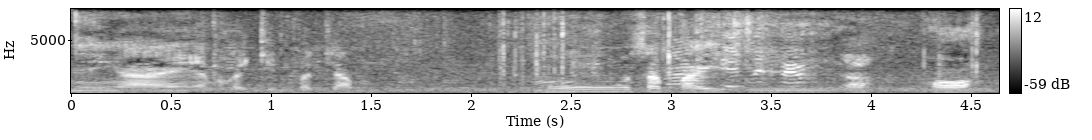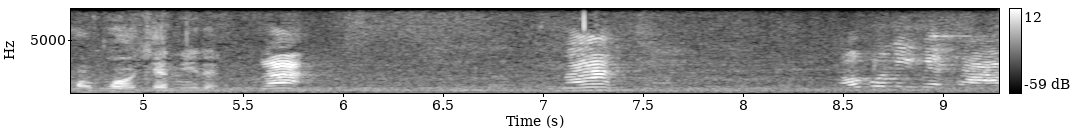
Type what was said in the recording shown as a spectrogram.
นี่ไงอันคอยกินประจำหมูสไปซี่อะพอของพ่อแค่นี้แหละละมาเอาคนนี้แม่ถาม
